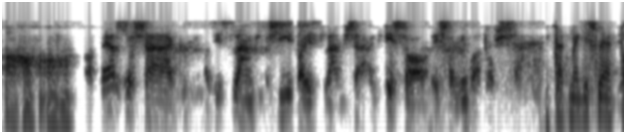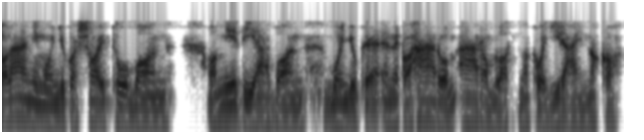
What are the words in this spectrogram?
Aha, aha. A perzsaság, az iszlám, a síta iszlámság és a, és a nyugatosság. Tehát meg is lehet találni mondjuk a sajtóban, a médiában mondjuk ennek a három áramlatnak vagy iránynak a,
